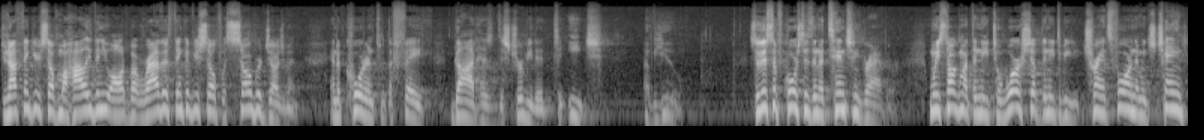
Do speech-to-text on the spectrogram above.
Do not think of yourself more highly than you ought, but rather think of yourself with sober judgment in accordance with the faith God has distributed to each of you. So, this, of course, is an attention grabber. When he's talking about the need to worship, the need to be transformed, that means changed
